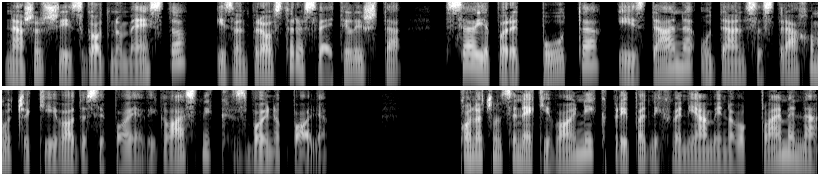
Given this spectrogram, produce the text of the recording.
Našavši zgodno mesto, izvan prostora svetilišta, seo je pored puta i iz dana u dan sa strahom očekivao da se pojavi glasnik s bojnog polja. Konačno se neki vojnik, pripadnik Venjaminovog plemena,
